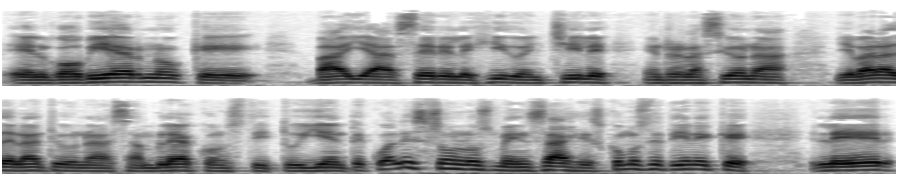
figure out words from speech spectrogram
el gobierno que vaya a ser elegido en Chile en relación a llevar adelante una asamblea constituyente. ¿Cuáles son los mensajes? ¿Cómo se tiene que leer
